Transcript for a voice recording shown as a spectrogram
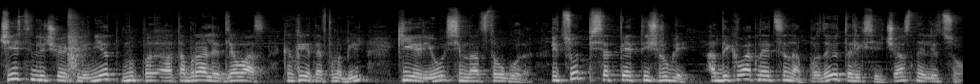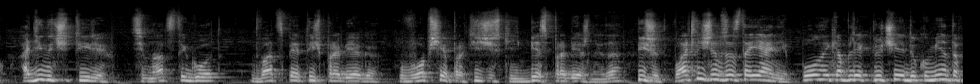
честен ли человек или нет. Мы отобрали для вас конкретный автомобиль Kia Rio 2017 года. 555 тысяч рублей. Адекватная цена. Продает Алексей, частное лицо. 1,4, 17 год. 25 тысяч пробега. Вообще практически беспробежная, да? Пишет, в отличном состоянии, полный комплект ключей и документов,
